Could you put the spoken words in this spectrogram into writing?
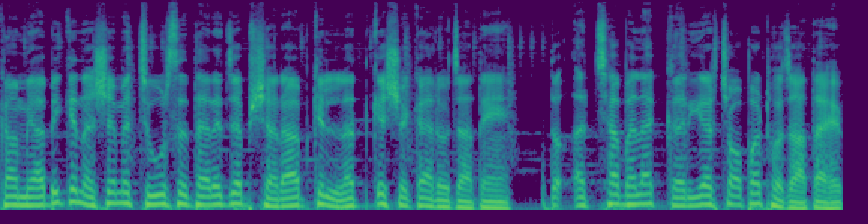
कामयाबी के नशे में चूर सितारे जब शराब की लत के शिकार हो जाते हैं तो अच्छा भला करियर चौपट हो जाता है।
